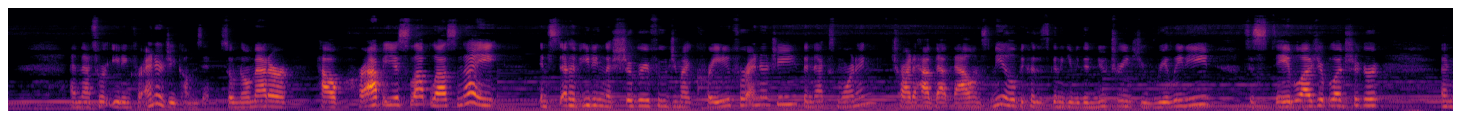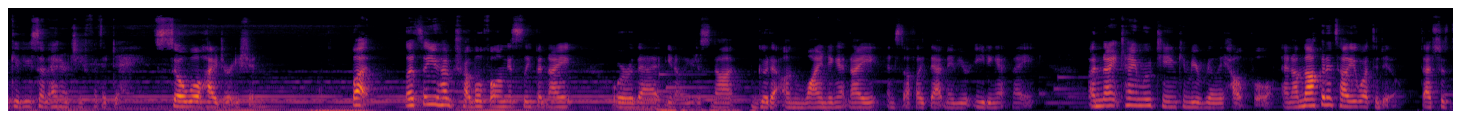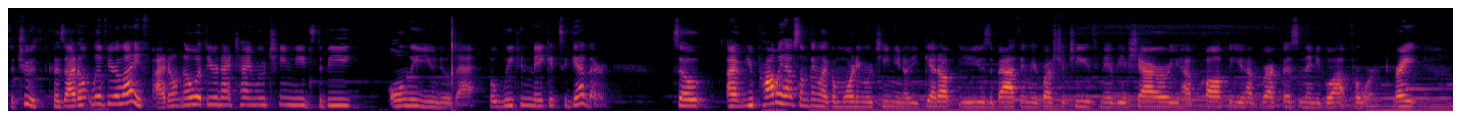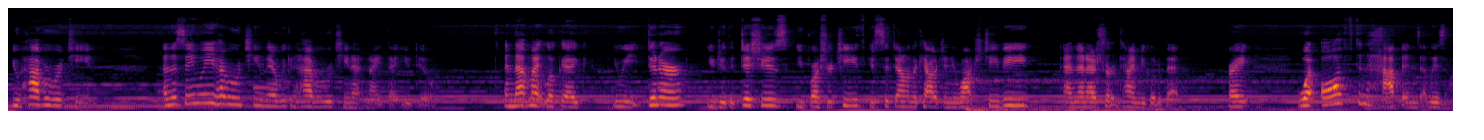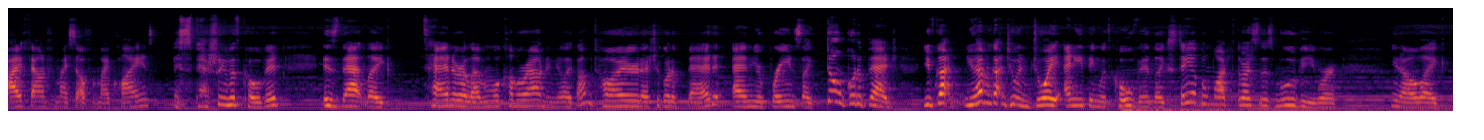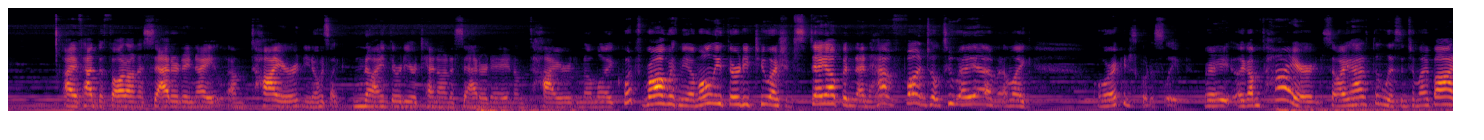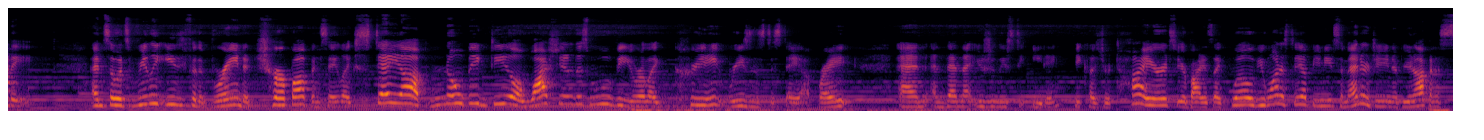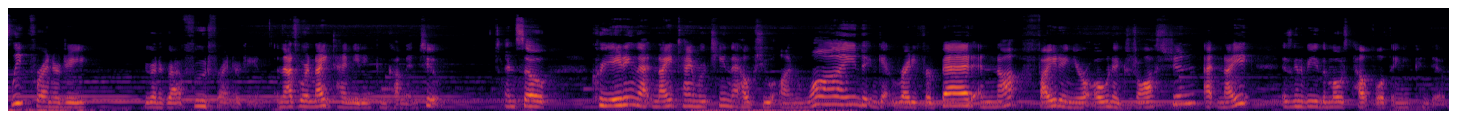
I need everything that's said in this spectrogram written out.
And that's where eating for energy comes in. So no matter how crappy you slept last night, instead of eating the sugary food you might crave for energy the next morning, try to have that balanced meal because it's going to give you the nutrients you really need to stabilize your blood sugar and give you some energy for the day. So will hydration. But let's say you have trouble falling asleep at night or that, you know, you're just not good at unwinding at night and stuff like that, maybe you're eating at night. A nighttime routine can be really helpful. And I'm not going to tell you what to do. That's just the truth because I don't live your life. I don't know what your nighttime routine needs to be. Only you know that. But we can make it together. So um, you probably have something like a morning routine. You know, you get up, you use the bathroom, you brush your teeth, maybe you shower, you have coffee, you have breakfast, and then you go out for work, right? You have a routine. And the same way you have a routine there, we can have a routine at night that you do. And that might look like you eat dinner, you do the dishes, you brush your teeth, you sit down on the couch and you watch TV, and then at a certain time you go to bed, right? What often happens, at least I found for myself and my clients, especially with COVID, is that like 10 or 11 will come around and you're like, I'm tired, I should go to bed. And your brain's like, don't go to bed. You've got, you haven't gotten to enjoy anything with COVID. Like, stay up and watch the rest of this movie. Or, you know, like, I've had the thought on a Saturday night, I'm tired. You know, it's like 9:30 or 10 on a Saturday, and I'm tired, and I'm like, what's wrong with me? I'm only 32. I should stay up and, and have fun till 2 a.m. And I'm like, or I could just go to sleep, right? Like I'm tired, so I have to listen to my body. And so it's really easy for the brain to chirp up and say, like, stay up, no big deal, watch the end of this movie, or like create reasons to stay up, right? And and then that usually leads to eating because you're tired. So your body's like, well, if you want to stay up, you need some energy. And if you're not to sleep for energy, you're to grab food for energy. And that's where nighttime eating can come in too. And so creating that nighttime routine that helps you unwind and get ready for bed and not fighting your own exhaustion at night is going to be the most helpful thing you can do.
